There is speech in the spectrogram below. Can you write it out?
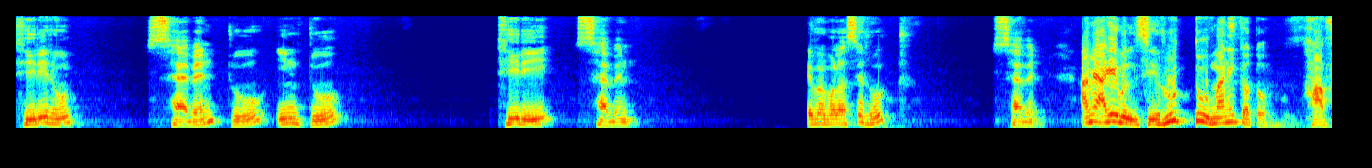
three root seven two into three seven এবার বলা আছে রুট সেভেন আমি আগেই বলছি রুট টু মানে কত? হাফ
